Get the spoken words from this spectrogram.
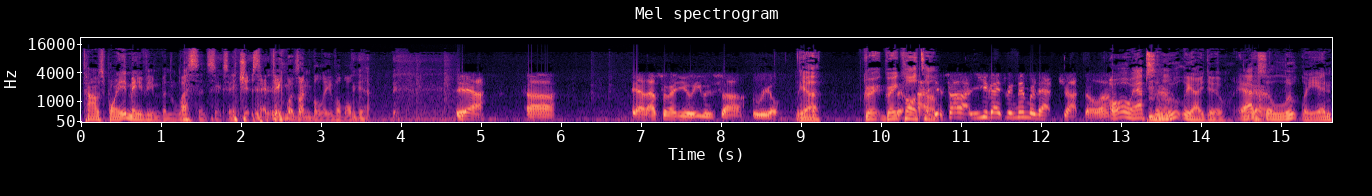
Tom's point, it may have even been less than six inches. That thing was unbelievable. Yeah. Yeah, uh, yeah, that's when I knew he was uh, real. Yeah. Great, great call, Tom. Uh, so you guys remember that shot, though? Huh? Oh, absolutely, I do. Absolutely. And,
